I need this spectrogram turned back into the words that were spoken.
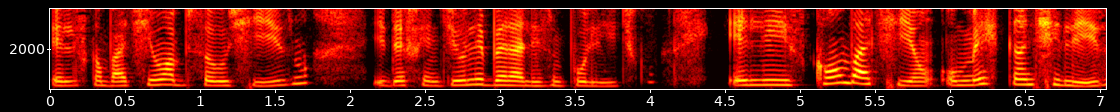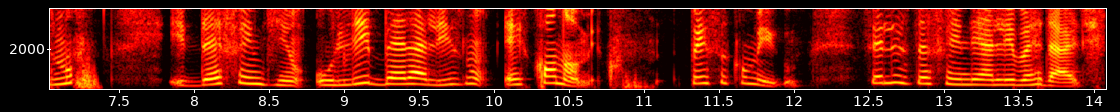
eles combatiam o absolutismo e defendiam o liberalismo político. Eles combatiam o mercantilismo e defendiam o liberalismo econômico. Pensa comigo, se eles defendem a liberdade,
